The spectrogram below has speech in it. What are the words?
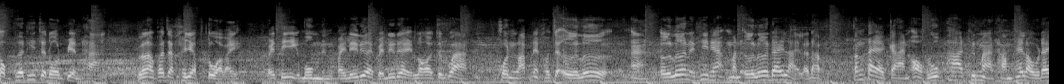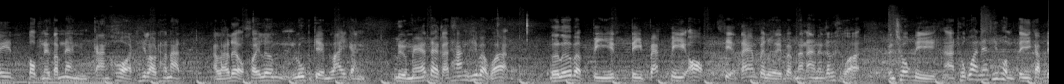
ตบเพื่อที่จะโดนเปลี่ยนทาง แล้วเราก็จะขยับตัวไปไปตีอีกมุมหนึ่งไปเรื่อยๆไปเรื่อยๆรอจนกว่าคนรับเนี่ยเขาจะเออร์เลอร์อะเออร์เลอร์ในที่นี้มันเออร์เลอร์ได้หลายระดับ ตั้งแต่การออกลูกพลาดขึ้นมาทำให้เราได้ตบในตำแหน่งกลางคอร์ดที่เราถนัดแล้วเดี๋ยวค่อยเริ่มรูปเกมไล่กัน หรือแม้แต่กระทั่งที่แบบว่า เออเลอร์แบบตีตีแป๊กตีออกเสียแต้มไปเลยแบบนั้นอันนั้นก็ถือว่าเป็นโชคดีอะทุกวันนี้ที่ผมตีกับเ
